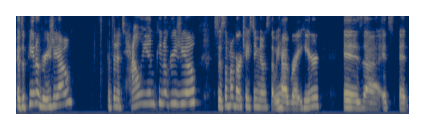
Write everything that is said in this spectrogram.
it's a Pinot Grigio. It's an Italian Pinot Grigio. So some of our tasting notes that we have right here is uh it's it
